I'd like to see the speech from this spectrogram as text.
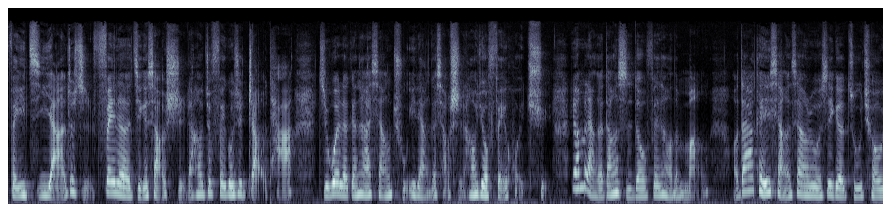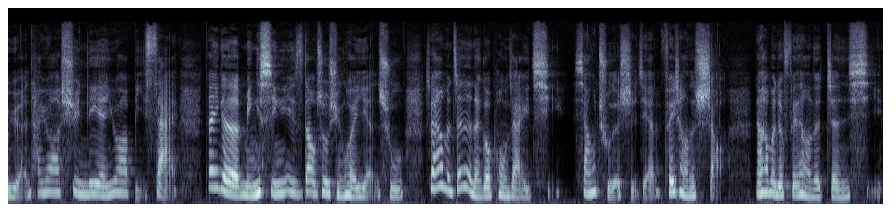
飞机呀、就只飞了几个小时，然后就飞过去找他，只为了跟他相处一两个小时，然后又飞回去。因为他们两个当时都非常的忙哦，大家可以想象，如果是一个足球员，他又要训练又要比赛，但一个明星一直到处巡回演出，所以他们真的能够碰在一起相处的时间非常的少。那他们就非常的珍惜，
